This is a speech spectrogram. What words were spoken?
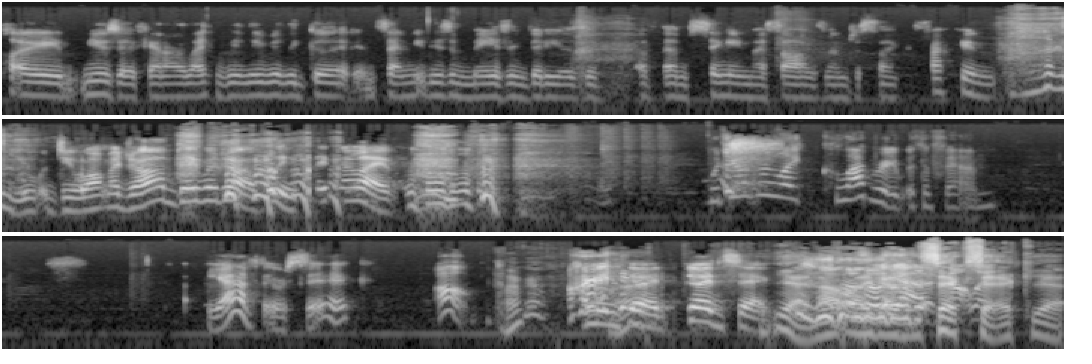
play music and are like really really good and send me these amazing videos of, of them singing my songs and I'm just like fucking you do you want my job? Take my job, please. Take my life. Would you ever like collaborate with a fan? yeah, if they were sick. Oh, Okay. I mean good, good sick. Yeah, not like Yeah, sick, not like- sick. Yeah.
